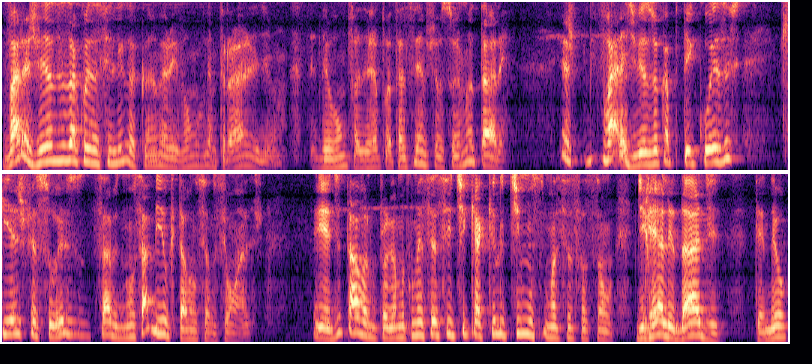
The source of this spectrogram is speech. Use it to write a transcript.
várias vezes a coisa assim, liga a câmera e vamos entrar, entendeu? Vamos fazer reportagem sempre as pessoas notarem. E várias vezes eu captei coisas que as pessoas, sabe, não sabiam que estavam sendo filmadas. E editava no programa, comecei a sentir que aquilo tinha uma sensação de realidade, entendeu?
